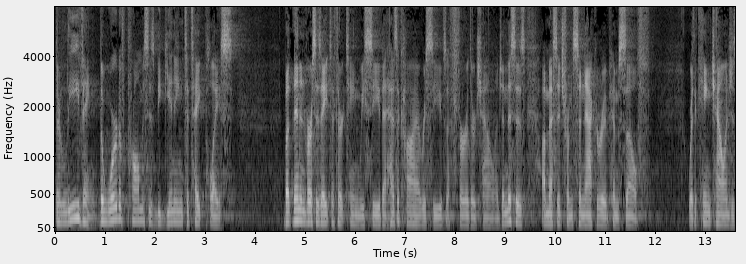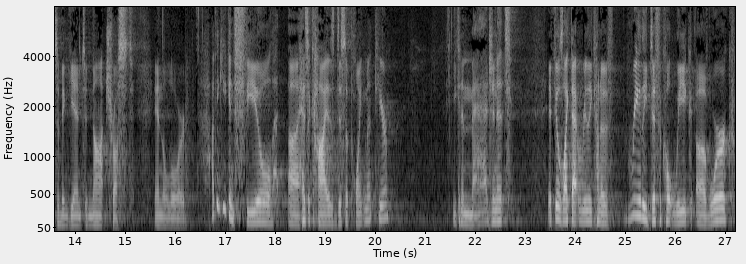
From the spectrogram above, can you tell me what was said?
They're leaving. The word of promise is beginning to take place. But then in verses 8 to 13, we see that Hezekiah receives a further challenge. And this is a message from Sennacherib himself, where the king challenges him again to not trust in the Lord. I think you can feel uh, Hezekiah's disappointment here. You can imagine it. It feels like that really kind of really difficult week of work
